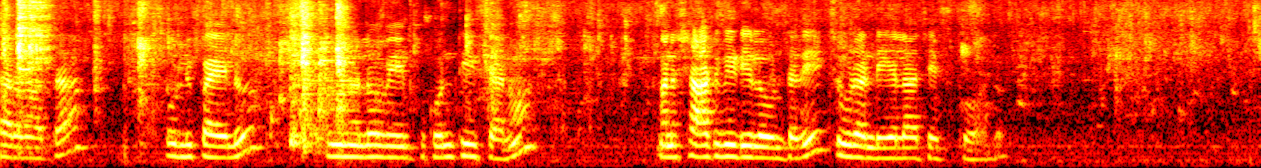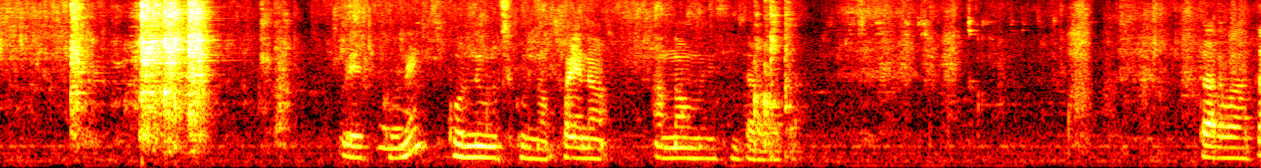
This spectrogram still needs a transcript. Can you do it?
తర్వాత ఉల్లిపాయలు నూనెలో వేపుకొని తీశాను. మన షార్ట్ వీడియోలో ఉంటుంది. చూడండి ఎలా చేసుకోవాలో. వేసుకొని కొన్ని ఉంచుకున్నాం పైన అన్నం వేసిన తర్వాత. తర్వాత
